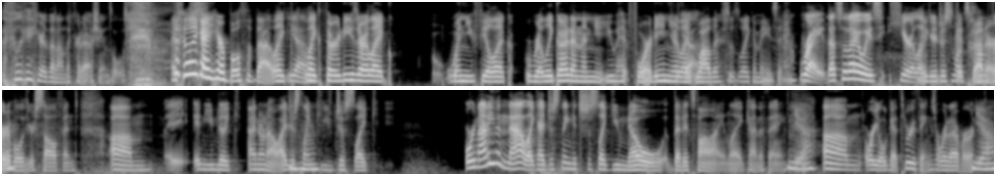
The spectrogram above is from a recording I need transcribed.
I feel like I hear that on the Kardashians all the time. I feel like I hear both of that. Like Yeah. like 30s are like when you feel like really good and then you, you hit 40 and you're like Yeah. wow this is like amazing. right. That's what I always hear. Like, Like, you're just more gets better. comfortable with yourself and um and you like I don't know. I just think Mm-hmm. you just like or not even that, like I just think it's just like you know that it's fine, like kind of thing. Yeah. Um, or you'll get through things or whatever. Yeah.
